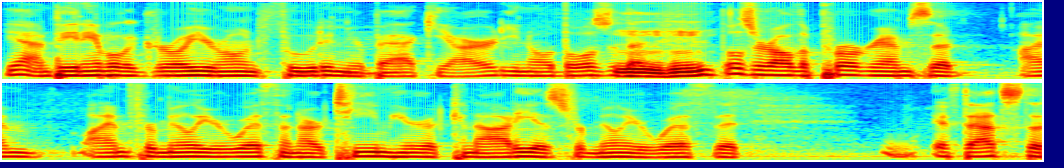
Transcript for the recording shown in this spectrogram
Yeah, and being able to grow your own food in your backyard, you know, those are the Mhm. those are all the programs that I'm I'm familiar with, and our team here at Kanati is familiar with. That if that's the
